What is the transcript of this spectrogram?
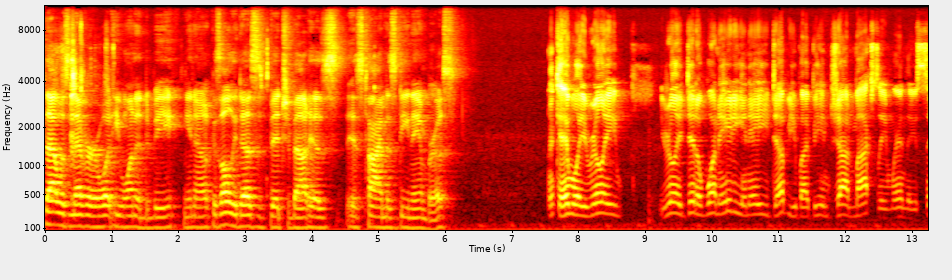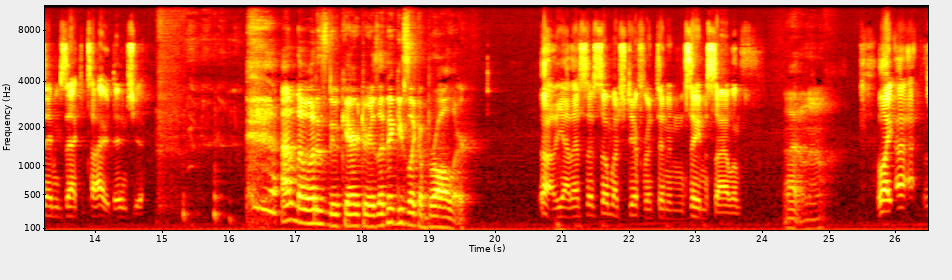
that was never what he wanted to be, you know, because all he does is bitch about his his time as Dean Ambrose. Okay, well, you really you really did a 180 in AEW by being Jon Moxley and wearing the same exact attire, didn't you? I don't know what his new character is. I think he's like a brawler. Oh yeah, that's that's so much different than an insane asylum. I don't know. Like I, I,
